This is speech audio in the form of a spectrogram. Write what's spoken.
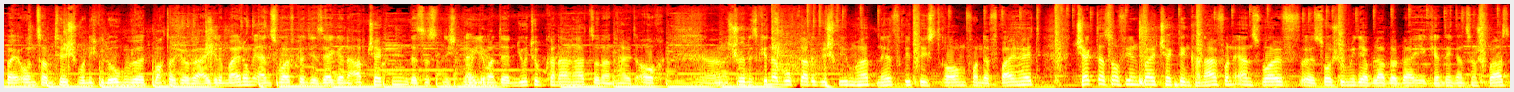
bei uns am Tisch, wo nicht gelogen wird. Macht euch eure eigene Meinung. Ernst Wolf könnt ihr sehr gerne abchecken. Das ist nicht nur Danke. jemand, der einen YouTube-Kanal hat, sondern halt auch ja. ein schönes Kinderbuch gerade geschrieben hat, ne? Friedrichs Traum von der Freiheit. Checkt das auf jeden Fall, checkt den Kanal von Ernst Wolf, äh, Social Media, bla bla bla. Ihr kennt den ganzen Spaß.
